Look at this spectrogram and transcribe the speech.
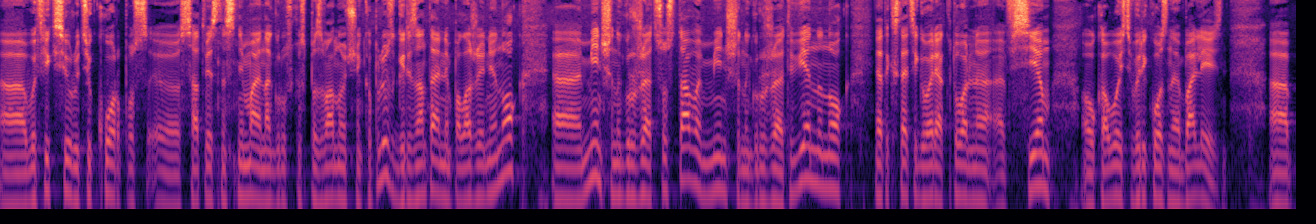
вы фиксируете корпус, э, соответственно, снимая нагрузку с позвоночника, плюс горизонтальное положение ног э, меньше нагружает суставы, меньше нагружает вены ног. Это, кстати говоря, актуально всем, у кого есть варикозная болезнь. А,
